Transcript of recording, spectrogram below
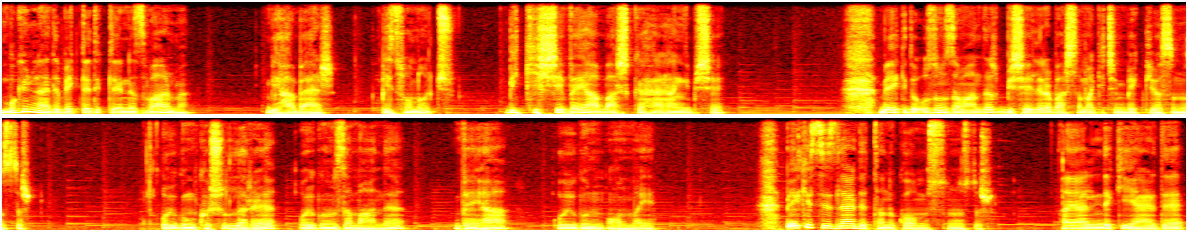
Bugünlerde bekledikleriniz var mı? Bir haber, bir sonuç, bir kişi veya başka herhangi bir şey. Belki de uzun zamandır bir şeylere başlamak için bekliyorsunuzdur. Uygun koşulları, uygun zamanı veya uygun olmayı. Belki sizler de tanık olmuşsunuzdur. Hayalindeki yerde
